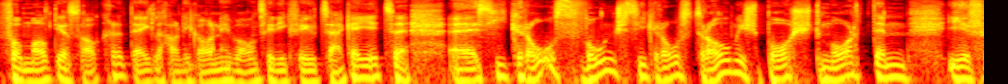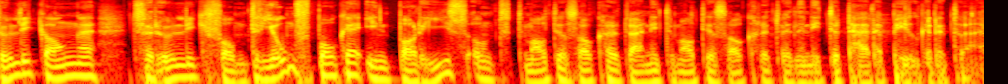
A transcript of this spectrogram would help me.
von Matthias Sackert. Eigentlich habe ich gar nicht wahnsinnig viel zu sagen jetzt. Äh, sein grosser Wunsch, sein grosser Traum ist postmortem in Erfüllung gegangen. Die Verhüllung vom Triumphbogen in Paris und Matthias Sackert wäre nicht der Matthias Matthias Ackert, wenn er nicht dorthin gepilgert wäre?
